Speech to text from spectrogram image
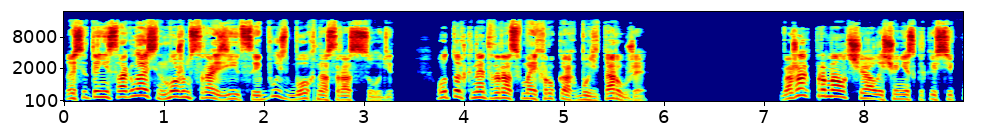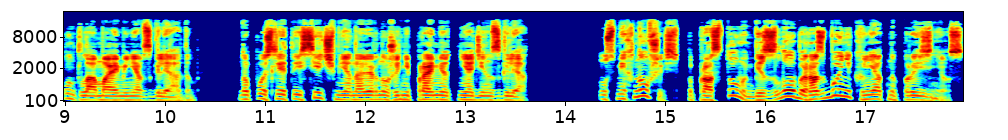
Но если ты не согласен, можем сразиться, и пусть Бог нас рассудит. Вот только на этот раз в моих руках будет оружие». Вожак промолчал еще несколько секунд, ломая меня взглядом. Но после этой сечи меня, наверное, уже не проймет ни один взгляд. Усмехнувшись, по-простому, без злобы, разбойник внятно произнес.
